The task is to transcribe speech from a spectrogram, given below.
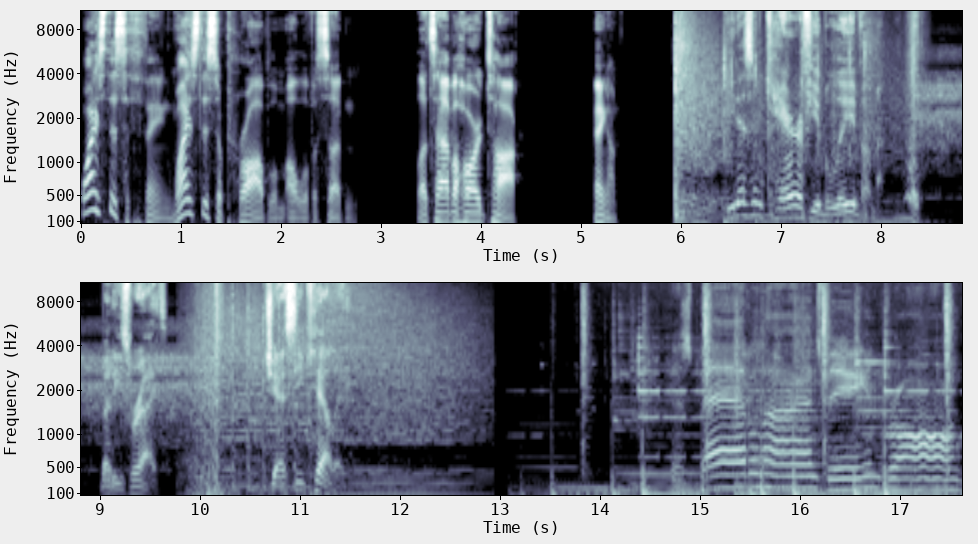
Why is this a thing? Why is this a problem all of a sudden? Let's have a hard talk. Hang on. He doesn't care if you believe him, but he's right. Jesse Kelly. There's battle lines being drawn.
